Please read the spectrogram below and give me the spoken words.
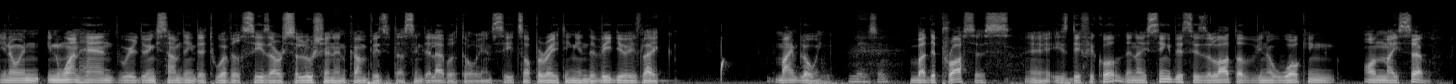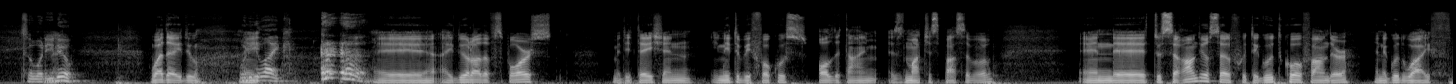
you know, in, in one hand, we're doing something that whoever sees our solution and come visit us in the laboratory and see it's operating in the video is like mind blowing. Amazing. But the process uh, is difficult, and I think this is a lot of you know working on myself. So what do you do? What do I do? What do you like? Uh, I do a lot of sports, meditation. You need to be focused all the time as much as possible. And uh, to surround yourself with a good co founder and a good wife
